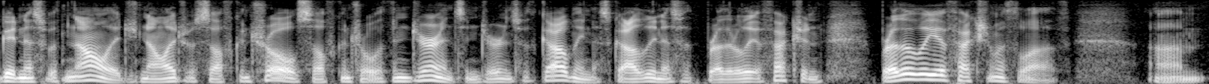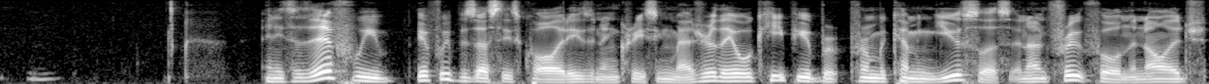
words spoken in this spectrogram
goodness with knowledge, knowledge with self-control, self-control with endurance, endurance with godliness, godliness with brotherly affection, brotherly affection with love." Um, and he says, if we if we possess these qualities in increasing measure, they will keep you b- from becoming useless and unfruitful in the knowledge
